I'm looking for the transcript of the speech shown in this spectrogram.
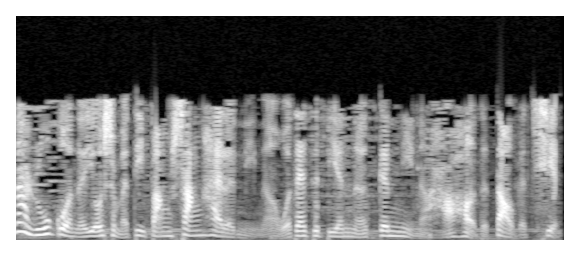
那如果呢有什么地方，伤害了你呢，我在这边呢，跟你呢好好的道个歉，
